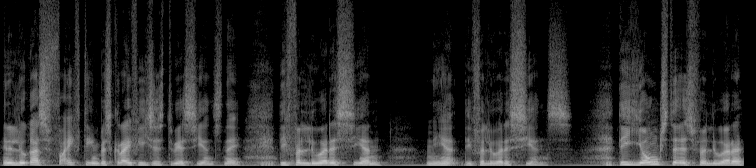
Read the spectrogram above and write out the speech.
En in Lukas 15 beskryf Jesus twee seuns, nê? Nee, die verlore seun, nee, die verlore seuns. Die jongste is verlore,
